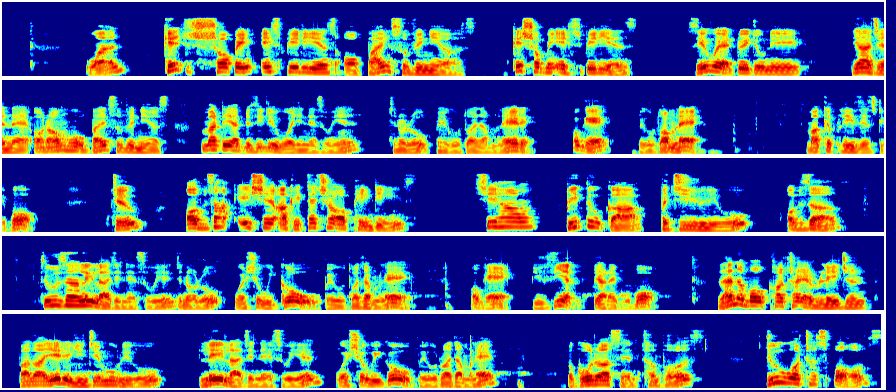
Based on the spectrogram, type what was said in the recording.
1 get shopping experience or buying souvenirs get shopping experience ဈေးဝယ်အတွေ့အကြုံတွေရကြတယ် or တော့မဟုတ် buy souvenirs အမှတ်တရပစ္စည်းတွေဝယ်ချင်တယ်ဆိုရင်ကျွန်တော်တို့ဘယ်ကိုသွားကြမလဲတဲ့ဟုတ်ကဲ့ဘယ်ကိုသွားမလဲ marketplaces တွေပေါ့ 2. Observe Asian architecture or paintings ရှေးဟောင်းဘိတုကာပကြီးတွေကို observe စူးစမ်းလေ့လာခြင်းနဲ့ဆိုရင်ကျွန်တော်တို့ where should we go ဘယ်ကိုသွားကြမလဲဟုတ်ကဲ့ museum ပြတဲ့ကိုပေါ့ learn about culture and religion ဘာသာရေးတွေယဉ်ကျေးမှုတွေကိုလေ့လာခြင်းနဲ့ဆိုရင် where should we go ဘယ်ကိုသွားကြမလဲ pagodas and temples do water sports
